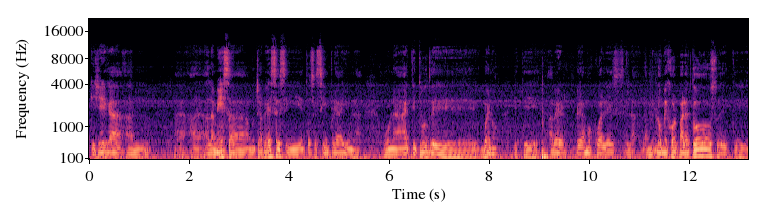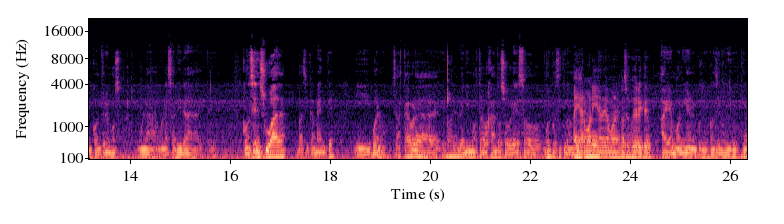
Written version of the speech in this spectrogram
que llega al- a la mesa muchas veces y entonces siempre hay una, una actitud de, bueno, este, a ver, veamos cuál es la- la- lo mejor para todos, este, encontremos una, una salida este, consensuada, básicamente. Y bueno, hasta ahora este, Bueno. venimos trabajando sobre eso muy positivamente. Hay armonía, digamos, en el Consejo Directivo. Hay armonía en el Consejo Directivo.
